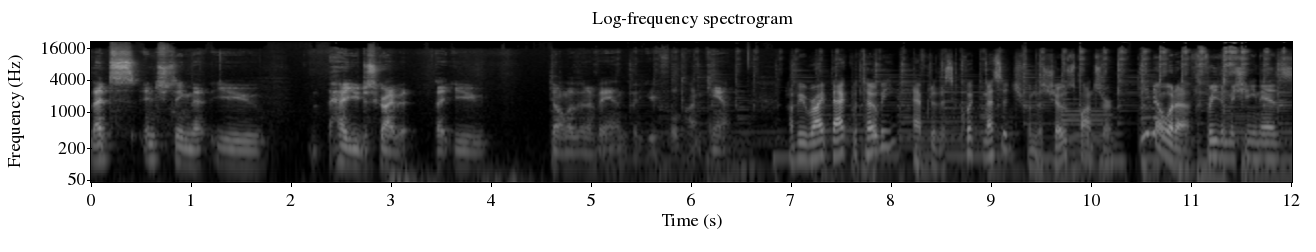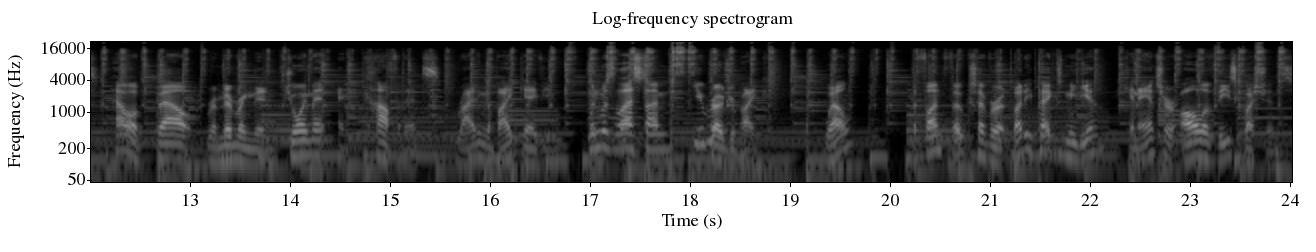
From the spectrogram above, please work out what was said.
That's interesting that you how you describe it that you don't live in a van but you full time camp. I'll be right back with Toby after this quick message from the show sponsor. Do you know what a freedom machine is? How about remembering the enjoyment and confidence riding a bike gave you? When was the last time you rode your bike? Well, the fun folks over at Buddy Pegs Media can answer all of these questions.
